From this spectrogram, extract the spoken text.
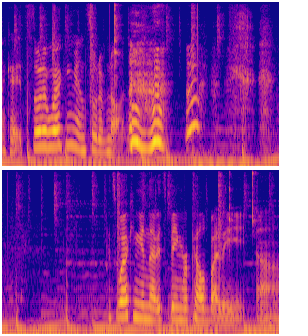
Okay, it's sort of working and sort of not. it's working in that it's being repelled by the uh,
